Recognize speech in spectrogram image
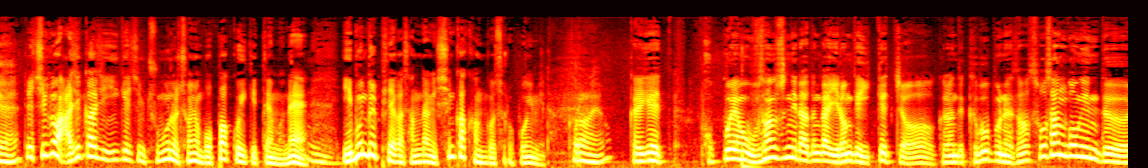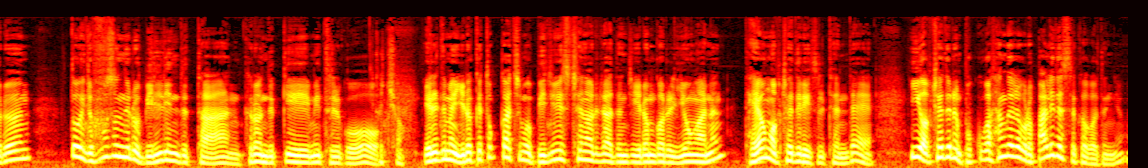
예. 근데 지금 아직까지 이게 지금 주문을 전혀 못 받고 있기 때문에 음, 이분들 피해가 상당히 심각한 것으로 보입니다. 그러네요. 그러니까 이게 복구의 뭐 우선순위라든가 이런 게 있겠죠. 그런데 그 부분에서 소상공인들은 또 이제 후순위로 밀린 듯한 그런 느낌이 들고 그렇죠. 예를 들면 이렇게 똑같이 뭐 비즈니스 채널이라든지 이런 거를 이용하는 대형 업체들이 있을 텐데 이 업체들은 복구가 상대적으로 빨리 됐을 거거든요.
